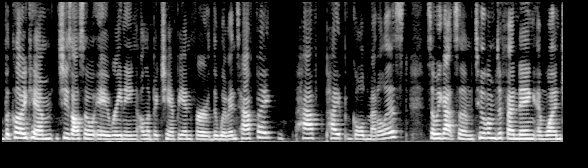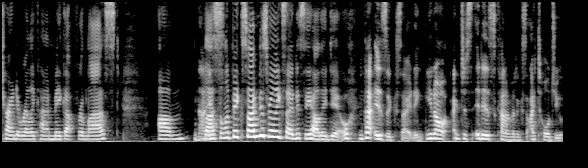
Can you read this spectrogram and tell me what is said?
but Chloe Kim, she's also a reigning Olympic champion for the women's half pipe half pipe gold medalist. So we got some two of them defending and one trying to really kind of make up for last. Um, Nice. last Olympics. So I'm just really excited to see how they do. That is exciting. You know, I just it is kind of an. Ex- I told you,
